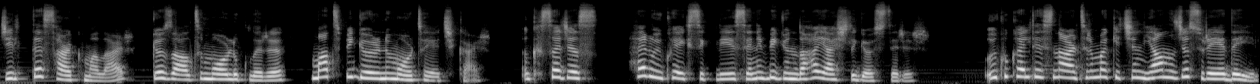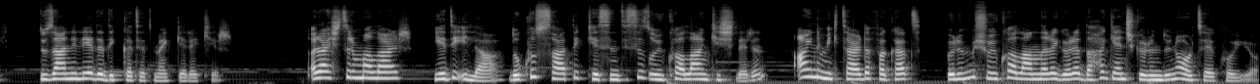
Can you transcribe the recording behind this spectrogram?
ciltte sarkmalar, gözaltı morlukları, mat bir görünüm ortaya çıkar. Kısacası her uyku eksikliği seni bir gün daha yaşlı gösterir. Uyku kalitesini artırmak için yalnızca süreye değil, düzenliliğe de dikkat etmek gerekir. Araştırmalar 7 ila 9 saatlik kesintisiz uyku alan kişilerin aynı miktarda fakat bölünmüş uyku alanlara göre daha genç göründüğünü ortaya koyuyor.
